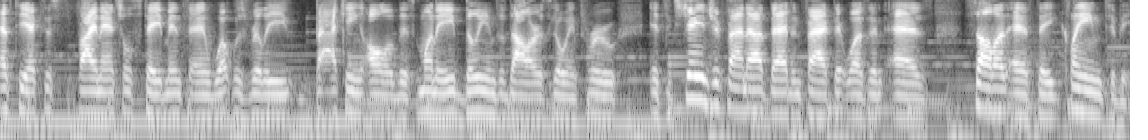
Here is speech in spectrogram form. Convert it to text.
FTX's financial statements and what was really backing all of this money, billions of dollars going through its exchange and found out that in fact it wasn't as solid as they claimed to be.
